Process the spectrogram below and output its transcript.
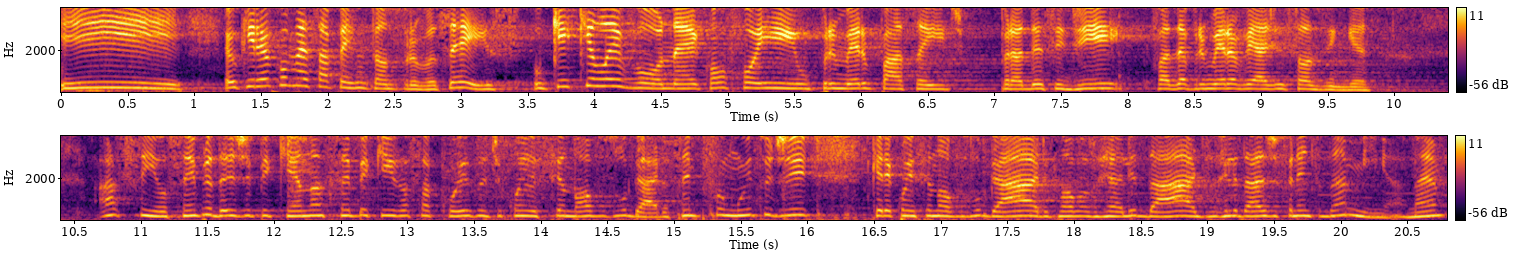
E eu queria começar perguntando para vocês o que que levou, né? Qual foi o primeiro passo aí para decidir fazer a primeira viagem sozinha? Assim, eu sempre desde pequena sempre quis essa coisa de conhecer novos lugares. Sempre fui muito de querer conhecer novos lugares, novas realidades, realidades diferentes da minha, né?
